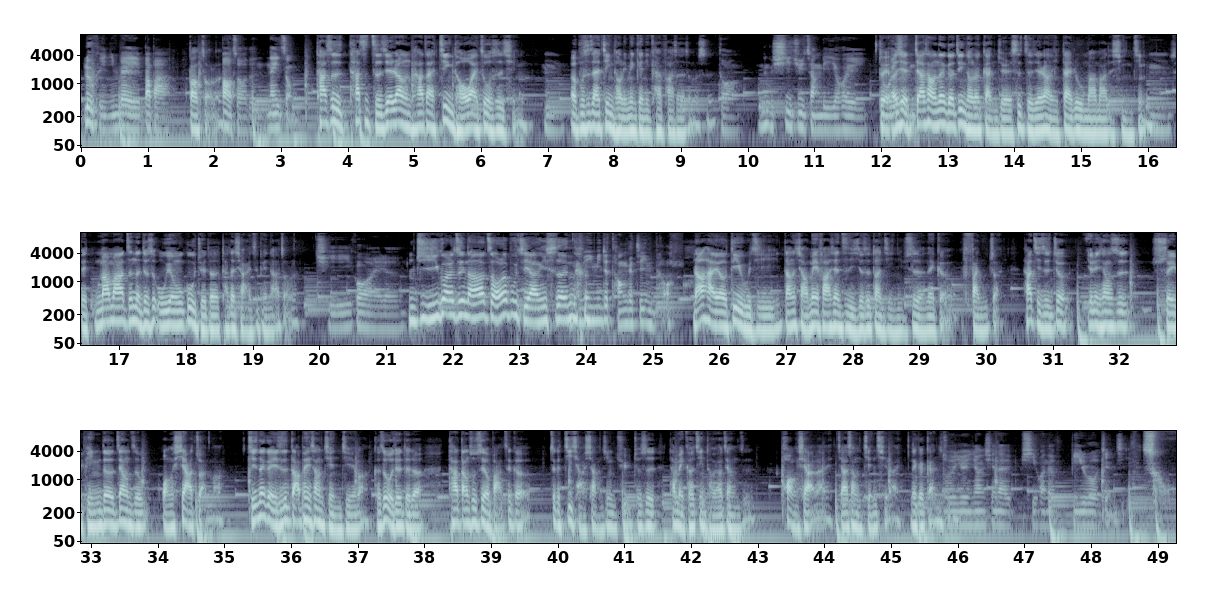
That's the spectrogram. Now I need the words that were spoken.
Luke 已经被爸爸抱走了。抱走的那一种，他是他是直接让他在镜头外做事情，嗯，而不是在镜头里面给你看发生了什么事。对啊，那个戏剧张力又会对，而且加上那个镜头的感觉是直接让你带入妈妈的心境，嗯所以妈妈真的就是无缘无故觉得她的小孩子被拿走了。奇怪了，你奇怪了，自己拿走了不讲一声。明明就同个镜头，然后还有第五集，当小妹发现自己就是段吉女士的那个翻转，她其实就有点像是水平的这样子往下转嘛。其实那个也是搭配上剪接嘛。可是我就觉得她当初是有把这个这个技巧想进去，就是她每颗镜头要这样子晃下来，加上剪起来那个感觉，所以有点像现在喜欢的 B 弱剪辑，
